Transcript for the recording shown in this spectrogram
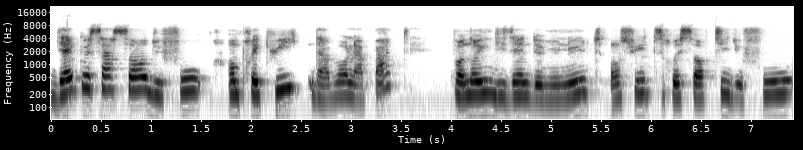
dès que ça sort du four, on précuit d'abord la pâte pendant une dizaine de minutes, ensuite ressortir du four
